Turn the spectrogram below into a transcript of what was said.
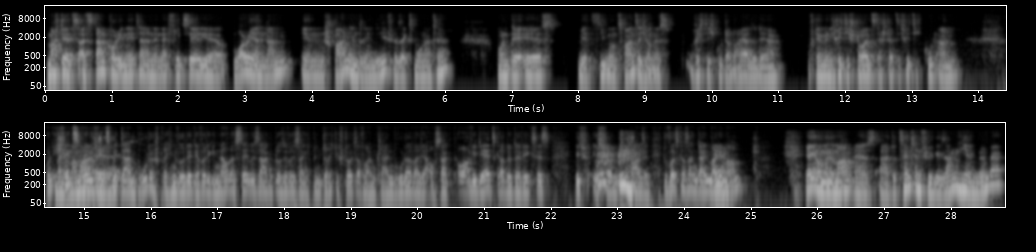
Macht jetzt als Stunt-Coordinator eine Netflix-Serie Warrior Nun in Spanien drehen die für sechs Monate. Und der ist jetzt 27 und ist richtig gut dabei. Also der, auf den bin ich richtig stolz, der stellt sich richtig gut an. Und ich Meine schätze, Mama, wenn ich jetzt äh, mit deinem Bruder sprechen würde, der würde genau dasselbe sagen, bloß er würde sagen, ich bin richtig stolz auf meinen kleinen Bruder, weil der auch sagt, oh, wie der jetzt gerade unterwegs ist, ist, ist schon Wahnsinn. Du wolltest gerade sagen, deine, meine ja. Mom? Ja, genau, meine Mom ist äh, Dozentin für Gesang hier in Nürnberg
